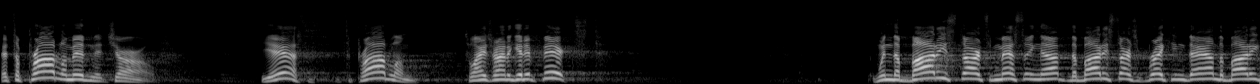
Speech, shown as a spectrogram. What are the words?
It's a problem, isn't it, Charles? Yes, it's a problem. That's why he's trying to get it fixed. When the body starts messing up, the body starts breaking down, the body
